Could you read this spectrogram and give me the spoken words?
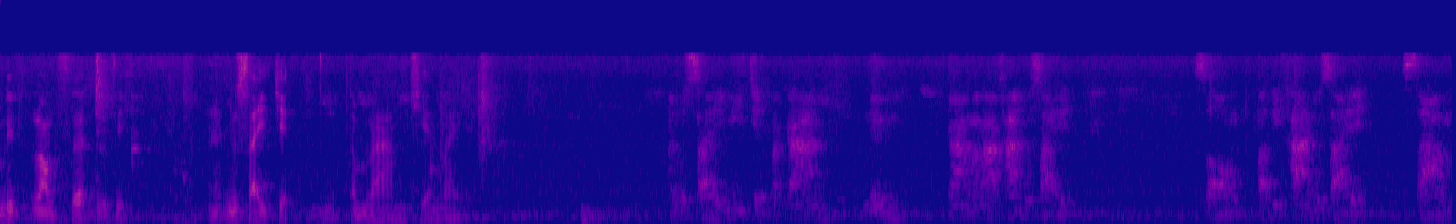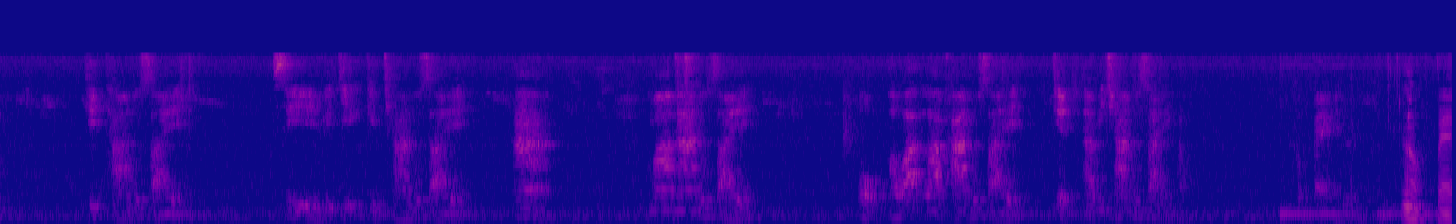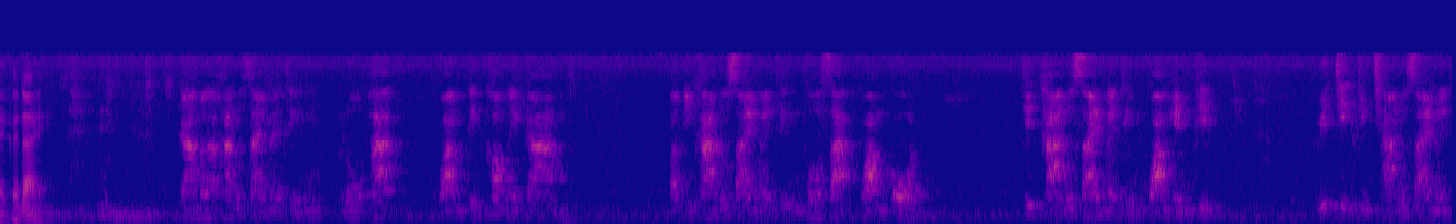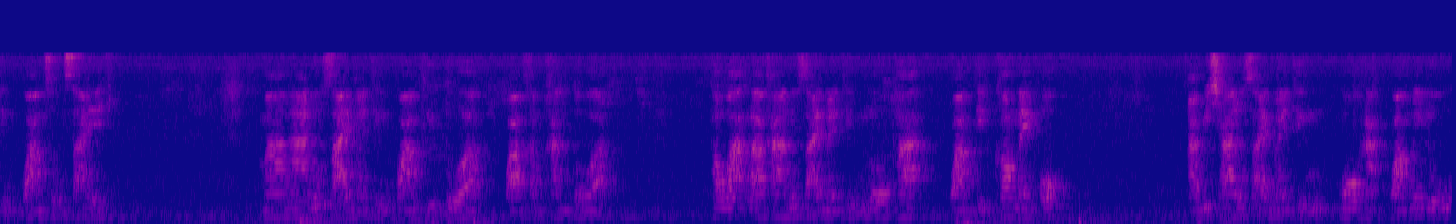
ำลิดลองเซิร์ชดูสินุสัยเจ็ดตำรามเขียนไว้ อนุสัยมีเจ็ดประการหนึ่งการมาราคานุสัยสองปฏิคานุสัยสามทิฏฐานุสัยสี่วิจิกิจฉานุสัยห้ามานานุสัยหกภวะราคานุสัยเจ็ดอวิชานุสัยครับเขาแปลให้ด้วยอ้าวแปลก็ได้ ข้องในการปฏิคานุสัยหมายถึงโทสะความโกรธทิฏฐานุสัยหมายถึงความเห็นผิด วิจิกิจฉานุสัยหมายถึงความสงสัย มานานุสัยหมายถึงความถือตัว ความสำคัญตัวภาวะราคานุสัยหมายถึงโลภะความติดข้องในภพอวิชานุสัยหมายถึงโมหะความไม่รู้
